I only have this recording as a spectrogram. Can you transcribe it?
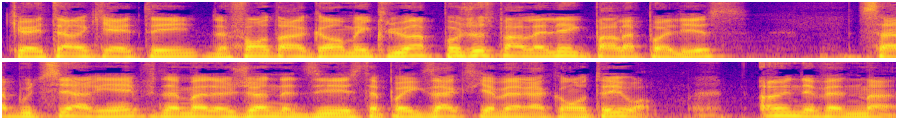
qui a été enquêté de fond en comble, incluant pas juste par la Ligue, par la police. Ça aboutit à rien. Finalement, le jeune a dit c'était pas exact ce qu'il avait raconté. Bon, un événement.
